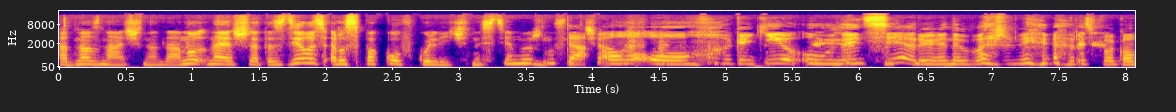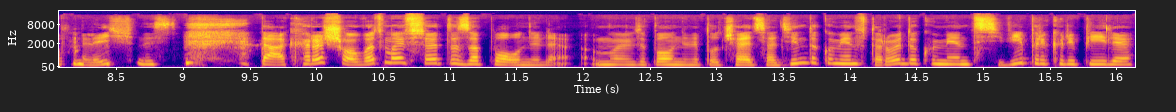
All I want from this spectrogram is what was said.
Однозначно, да. Ну, знаешь, это сделать распаковку личности нужно да. сначала. О, о, какие умные термины пошли. Распаковка личности. Так, хорошо. Вот мы все это заполнили. Мы заполнили, получается, один документ, второй документ, CV прикрепили,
